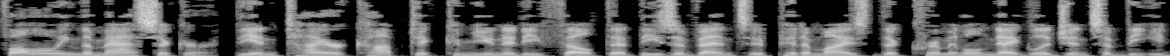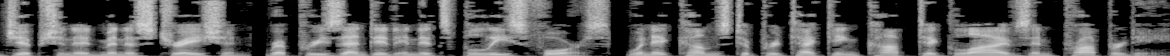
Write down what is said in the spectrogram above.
Following the massacre, the entire Coptic community felt that these events epitomized the criminal negligence of the Egyptian administration, represented in its police force, when it comes to protecting Coptic lives and property.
